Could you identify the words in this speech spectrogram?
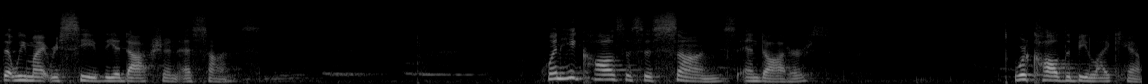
that we might receive the adoption as sons. When he calls us his sons and daughters, we're called to be like him.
